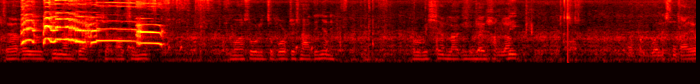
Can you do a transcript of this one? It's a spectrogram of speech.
Tsaka kay King Angkwa. Shoutout sa inyo. Yung Mga solid supporters natin yan eh. Always yan, laging Guys, yun lang. update. Napagwalis na tayo.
